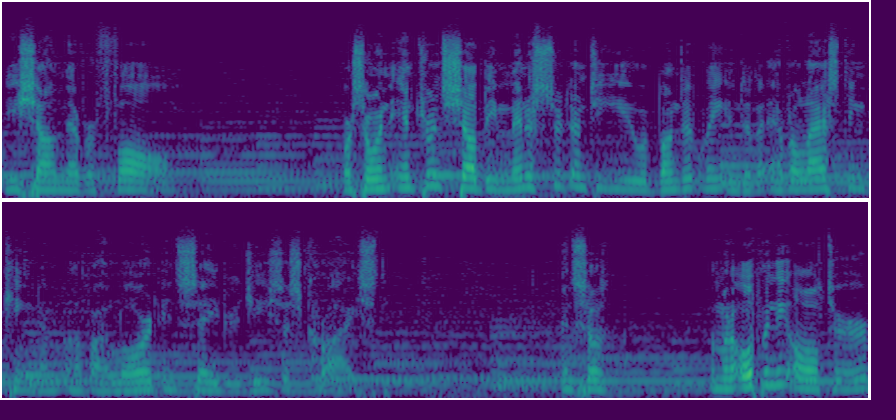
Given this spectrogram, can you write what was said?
ye shall never fall. For so an entrance shall be ministered unto you abundantly into the everlasting kingdom of our Lord and Savior, Jesus Christ. And so I'm going to open the altar,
